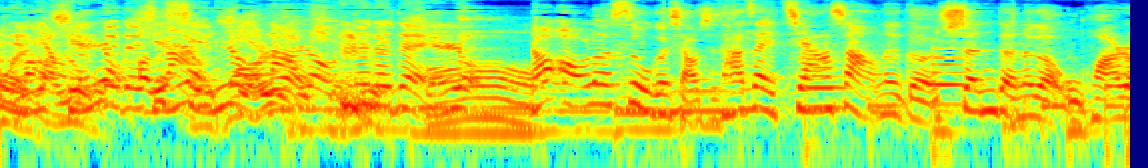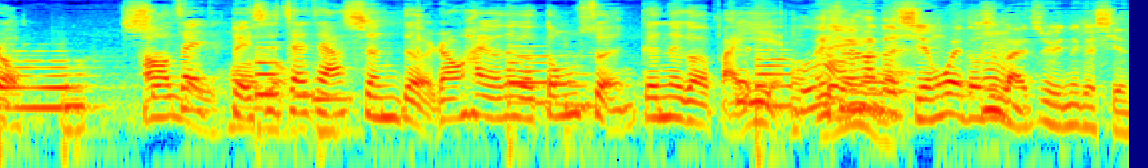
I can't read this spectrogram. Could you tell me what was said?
不一样，咸肉对咸肉腊肉，对对对，咸肉。然后熬了四五个小时，它再加上那个生的那个五花肉，然后再对是再加生的，然后还有那个冬笋跟那个白叶。哎，所以它的咸味都是来自于那个咸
